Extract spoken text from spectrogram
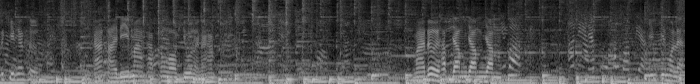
ไปกินกันเถอะค้าขายดีมากครับ ต้องรอคิวหน่อยนะครับ มาเด้อครับยำยำยนี่บอกเอาเนี่ยเดี๋ยวปูกับปอเปียกำกินกินหมดแหละ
